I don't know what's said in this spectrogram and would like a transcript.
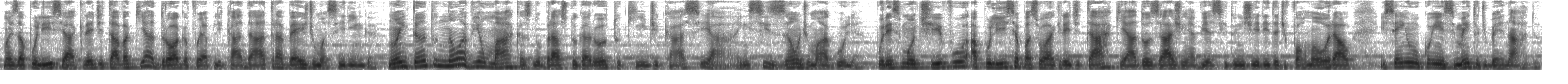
mas a polícia acreditava que a droga foi aplicada através de uma seringa. No entanto, não haviam marcas no braço do garoto que indicasse a incisão de uma agulha. Por esse motivo, a polícia passou a acreditar que a dosagem havia sido ingerida de forma oral e sem o conhecimento de Bernardo.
